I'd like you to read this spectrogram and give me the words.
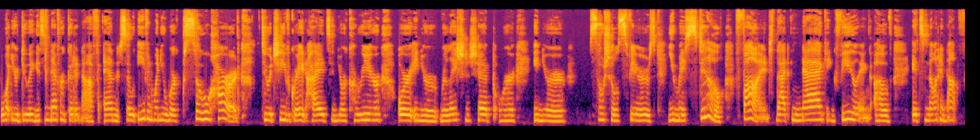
What you're doing is never good enough. And so, even when you work so hard to achieve great heights in your career or in your relationship or in your social spheres, you may still find that nagging feeling of it's not enough.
